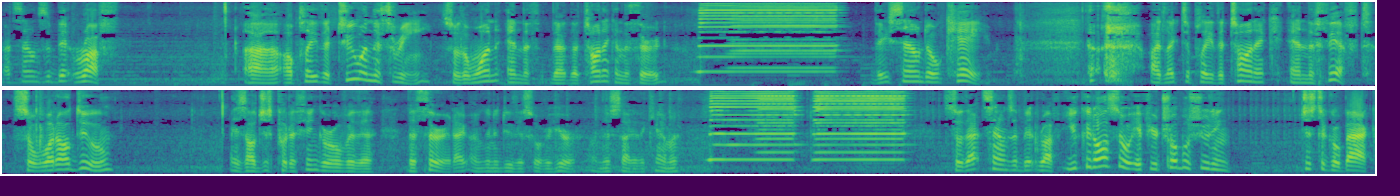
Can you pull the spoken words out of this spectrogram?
That sounds a bit rough. Uh, I'll play the two and the three, so the one and the, the, the tonic and the third. They sound okay. I'd like to play the tonic and the fifth. So what I'll do is I'll just put a finger over the, the third. I, I'm going to do this over here on this side of the camera. So that sounds a bit rough. You could also, if you're troubleshooting, just to go back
